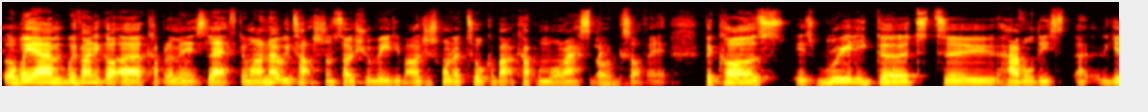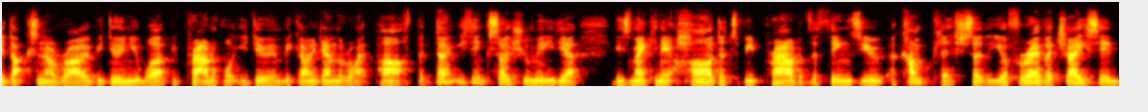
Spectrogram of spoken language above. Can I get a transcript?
Well, we um we've only got a couple of minutes left, and I know we touched on social media, but I just want to talk about a couple more aspects of it because it's really good to have all these uh, your ducks in a row, be doing your work, be proud of what you're doing, be going down the right path. But don't you think social media is making it harder to be proud of the things you accomplish, so that you're forever chasing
